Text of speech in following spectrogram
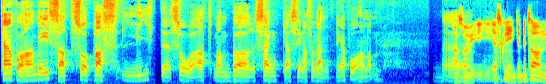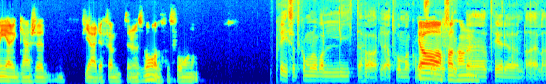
kanske har han visat så pass lite så att man bör sänka sina förväntningar på honom. Eh, Alltså, jag skulle inte betala mer än kanske fjärde, femte rundsval för att få honom. priset kommer nog vara lite högre. Jag tror man kommer Ja, få upp han- en tredje runda eller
